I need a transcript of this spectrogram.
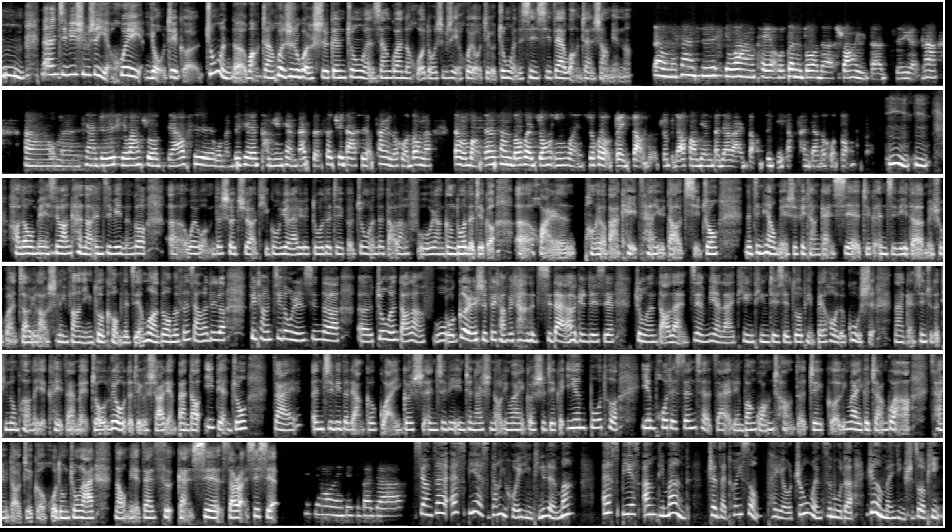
嗯，那 NGV 是不是也会有这个中文的网站，或者是如果是跟中文相关的活动，是不是也会有这个中文的信息在网站上面呢？对，我们现在就是希望可以有更多的双语的资源。那，嗯，我们现在就是希望说，只要是我们这些 Community Ambassador 社区大师有参与的活动呢。在我们网站上都会中英文是会有对照的，就比较方便大家来找自己想参加的活动。嗯嗯，好的，我们也希望看到 NGV 能够呃为我们的社区啊提供越来越多的这个中文的导览服务，让更多的这个呃华人朋友吧可以参与到其中。那今天我们也是非常感谢这个 NGV 的美术馆教育老师林芳宁做客我们的节目啊，跟我们分享了这个非常激动人心的呃中文导览服务。我个人是非常非常的期待啊，跟这些中文导览见面，来听一听这些作品背后的故事。那感兴趣的听众朋友呢，也可以。可以在每周六的这个十二点半到一点钟，在 NGV 的两个馆，一个是 NGV International，另外一个是这个伊恩波特 Ian Porter Center 在联邦广场的这个另外一个展馆啊，参与到这个活动中来。那我们也再次感谢 Sarah，谢谢。谢谢莫林，谢谢大家。想在 SBS 当一回影评人吗？SBS On Demand 正在推送配有中文字幕的热门影视作品，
